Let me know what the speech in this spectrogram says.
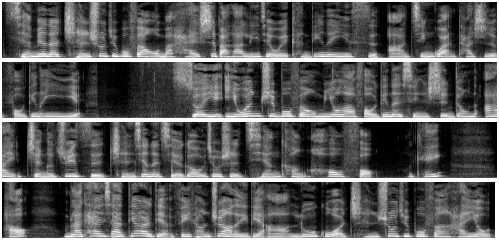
前面的陈述句部分我们还是把它理解为肯定的意思啊，尽管它是否定的意义。所以疑问句部分我们用了否定的形式，don't I，整个句子呈现的结构就是前肯后否。OK，好，我们来看一下第二点非常重要的一点啊，如果陈述句部分含有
